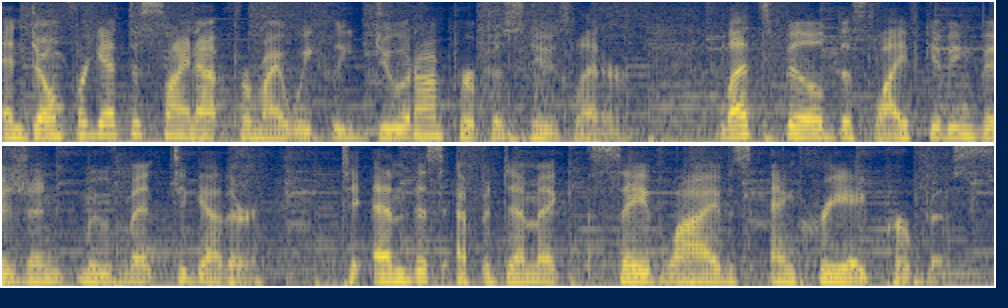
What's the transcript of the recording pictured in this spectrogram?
and don't forget to sign up for my weekly Do It on Purpose newsletter. Let's build this life giving vision movement together to end this epidemic, save lives, and create purpose.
